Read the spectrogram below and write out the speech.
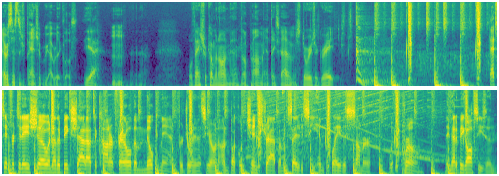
Ever since the Japan trip, we got really close. Yeah. Yeah. Well, thanks for coming on, man. No problem, man. Thanks for having me. Stories are great. That's it for today's show. Another big shout out to Connor Farrell, the milkman, for joining us here on Unbuckled Chin Strap. I'm excited to see him play this summer with Chrome. They've had a big offseason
